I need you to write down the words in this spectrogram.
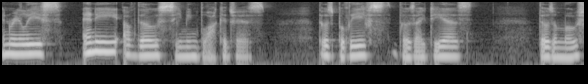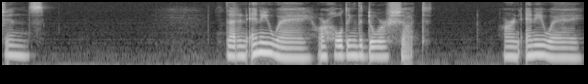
and release any of those seeming blockages, those beliefs, those ideas, those emotions that in any way are holding the door shut or in any way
